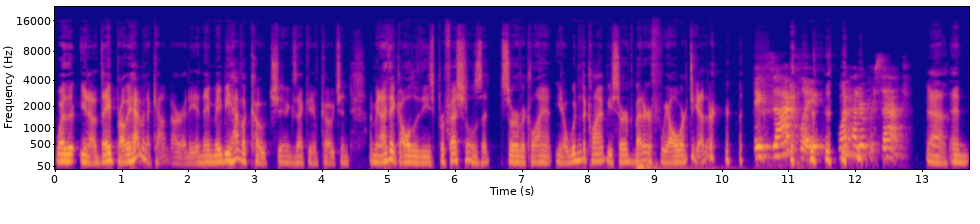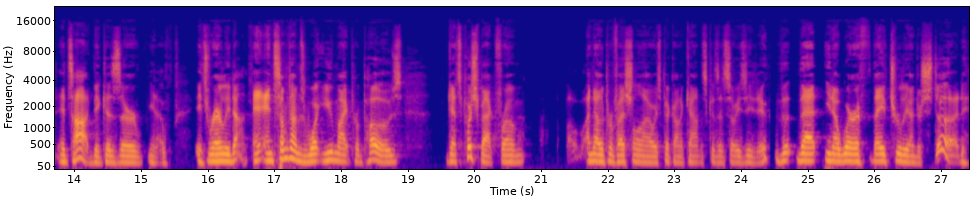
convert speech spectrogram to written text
whether, you know, they probably have an accountant already and they maybe have a coach, an executive coach. And I mean, I think all of these professionals that serve a client, you know, wouldn't the client be served better if we all work together? exactly. 100%. yeah. And it's odd because they're, you know, it's rarely done. And, and sometimes what you might propose gets pushback from another professional and i always pick on accountants because it's so easy to do that you know where if they've truly understood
